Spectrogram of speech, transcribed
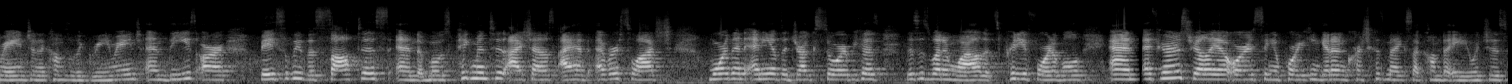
range and it comes with a green range and these are basically the softest and most pigmented eyeshadows I have ever swatched more than any of the drugstore because this is Wet n Wild. It's pretty affordable. And if you're in Australia or Singapore, you can get it on crushcosmetics.com.au, which is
